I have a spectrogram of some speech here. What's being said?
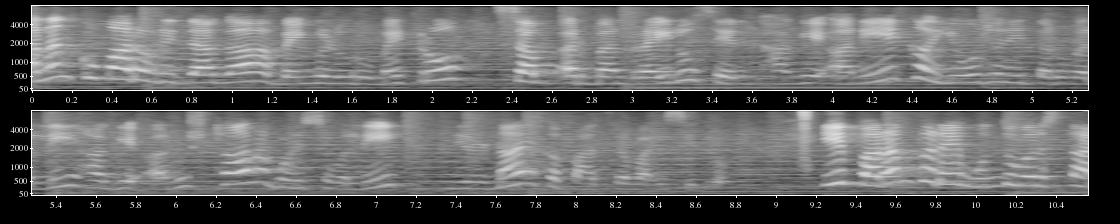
ಅನಂತ್ ಕುಮಾರ್ ಅವರಿದ್ದಾಗ ಬೆಂಗಳೂರು ಮೆಟ್ರೋ, ಸಬ್ ಅರ್ಬನ್ ರೈಲು ಸೇರಿದ ಹಾಗೆ ಅನೇಕ ಯೋಜನೆ ತರುವಲ್ಲಿ ಹಾಗೆ ಅನುಷ್ಠಾನಗೊಳಿಸುವಲ್ಲಿ ನಿರ್ಣಾಯಕ ಪಾತ್ರ ವಹಿಸಿದ್ರು. ಈ ಪರಂಪರೆ ಮುಂದುವರಿಸ್ತಾ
